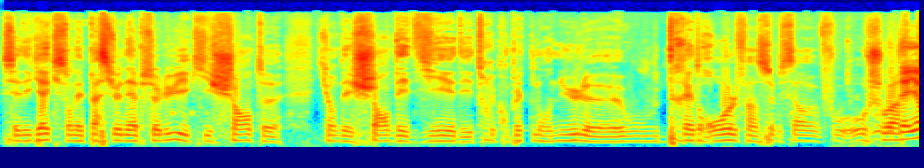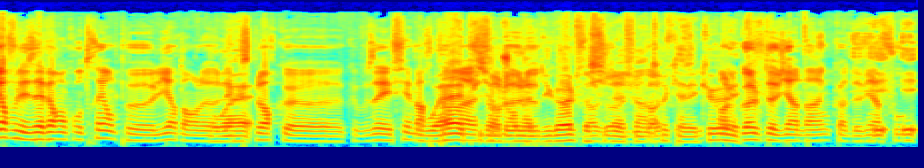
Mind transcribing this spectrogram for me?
C'est des gars qui sont des passionnés absolus et qui chantent, qui ont des chants dédiés, des trucs complètement nuls euh, ou très drôles. Enfin, c'est c'est un- faut- au choix. D'ailleurs, vous les avez rencontrés, on peut lire dans le- Ouais. l'explore que, que vous avez fait, Martin, ouais, et puis sur dans le journal le, du golf aussi, j'ai fait un golf truc avec eux. Quand et- le golf devient dingue, quand devient et, fou. et-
